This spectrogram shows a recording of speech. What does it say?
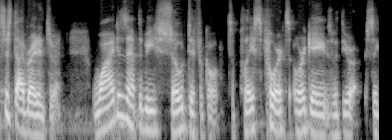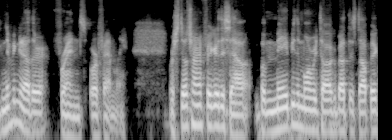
Let's just dive right into it. Why does it have to be so difficult to play sports or games with your significant other, friends, or family? We're still trying to figure this out, but maybe the more we talk about this topic,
